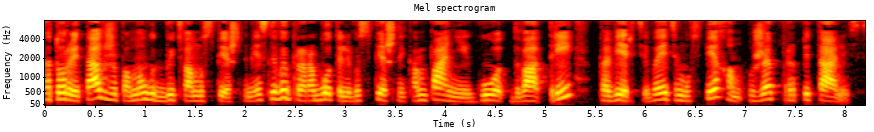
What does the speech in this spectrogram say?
которые также помогут быть вам успешными. Если вы проработали в успешной компании год, два, три, поверьте, вы этим успехом уже пропитались.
